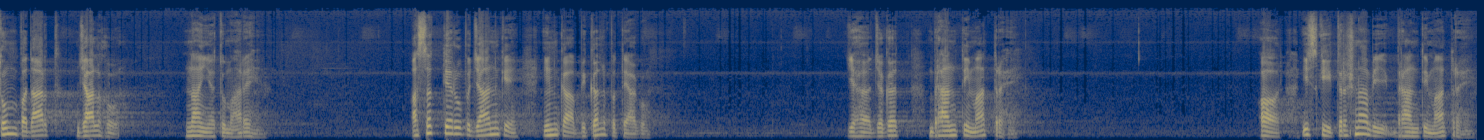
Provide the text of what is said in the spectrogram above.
तुम पदार्थ जाल हो, ना यह तुम्हारे हैं। असत्य रूप जान के इनका विकल्प त्यागो। यह जगत भ्रांति मात्र है। और इसकी तृष्णा भी भ्रांति मात्र है।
